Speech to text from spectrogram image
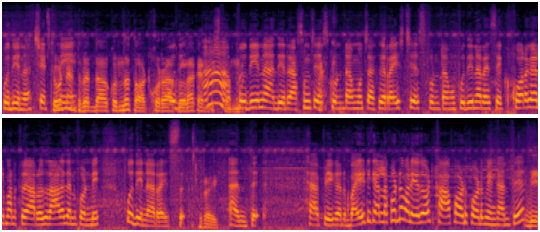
పుదీనా చట్నీ. ఎంత పెద్ద ఆకుందో తోటకూర కనిపిస్తుంది. పుదీనా అది రసం చేసుకుంటాము చక్కగా రైస్ చేసుకుంటాము. పుదీనా రైస్ ఎక్కువ కూరగాయలు మనకు ఆ రోజు రాలేదనుకోండి పుదీనా రైస్. రైట్ అంతే. హ్యాపీగా బయటికి వెళ్ళకుండా మనం ఏదో ఒకటి కాపాడుకోవడం ఇంక అంతే. ఇవి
